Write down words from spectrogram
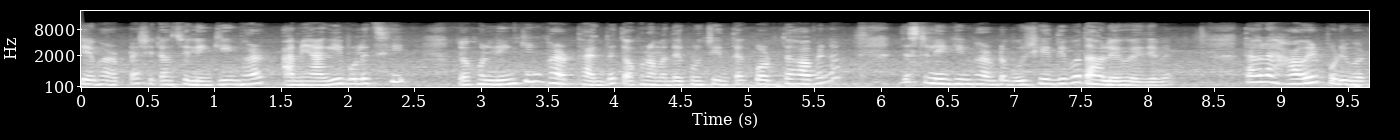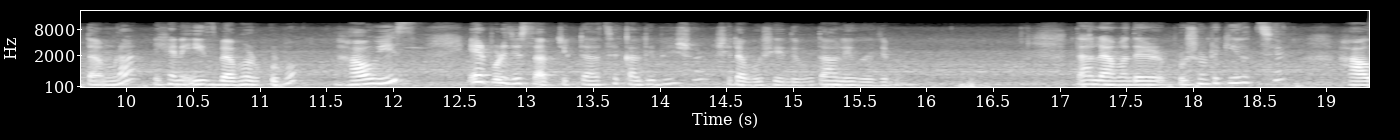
যে ভার্বটা সেটা হচ্ছে লিঙ্কিং ভার্ব আমি আগেই বলেছি, যখন লিঙ্কিং ভার্ব থাকবে, তখন আমাদের কোনো চিন্তা করতে হবে না। জাস্ট লিঙ্কিং ভার্বটা বসিয়ে দিব তাহলে হয়ে যাবে। তাহলে হাউ এর পরিবর্তে আমরা এখানে ইজ ব্যবহার করব। হাউ ইজ এরপরে যে সাবজেক্টটা আছে কাল্টিভেশন সেটা বসিয়ে দেবো, তাহলেই হয়ে যাবে। তাহলে আমাদের প্রশ্নটা কি হচ্ছে? হাউ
